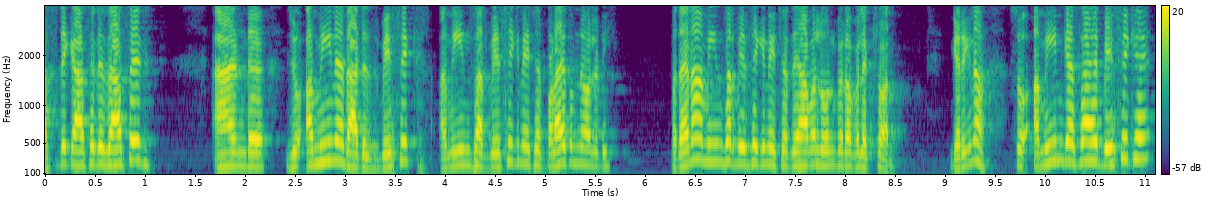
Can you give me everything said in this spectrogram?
Acidic acid is acid and जो अमीन है that is basic amines are basic nature पढ़ा है तुमने ऑलरेडी पता है ना? Amines are basic nature they have a lone pair of electron getting ना? सो so, अमीन कैसा है? बेसिक है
